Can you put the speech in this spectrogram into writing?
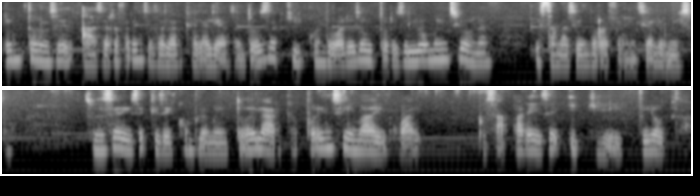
Entonces hace referencias al arca de la alianza. Entonces aquí cuando varios autores lo mencionan, están haciendo referencia a lo mismo. Entonces se dice que es el complemento del arca por encima del cual pues aparece y que flota,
